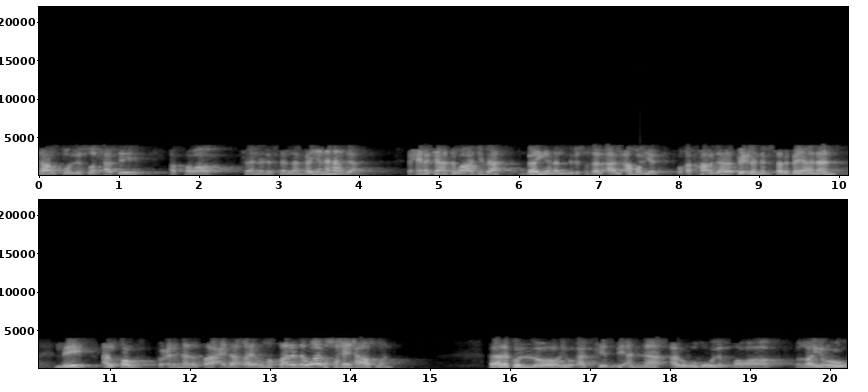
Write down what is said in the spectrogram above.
شرط لصحة الطواف. فإن النبي صلى الله عليه وسلم بين هذا. فحين كانت واجبة بين النبي صلى الله عليه وسلم الأمر اليد وقد خرج هذا فعل النبي صلى الله عليه وسلم بيانا للقول. فعلم هذه القاعدة غير مضطردة وغير صحيحة أصلا. فهذا كله يؤكد بأن الوضوء للطواف غير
